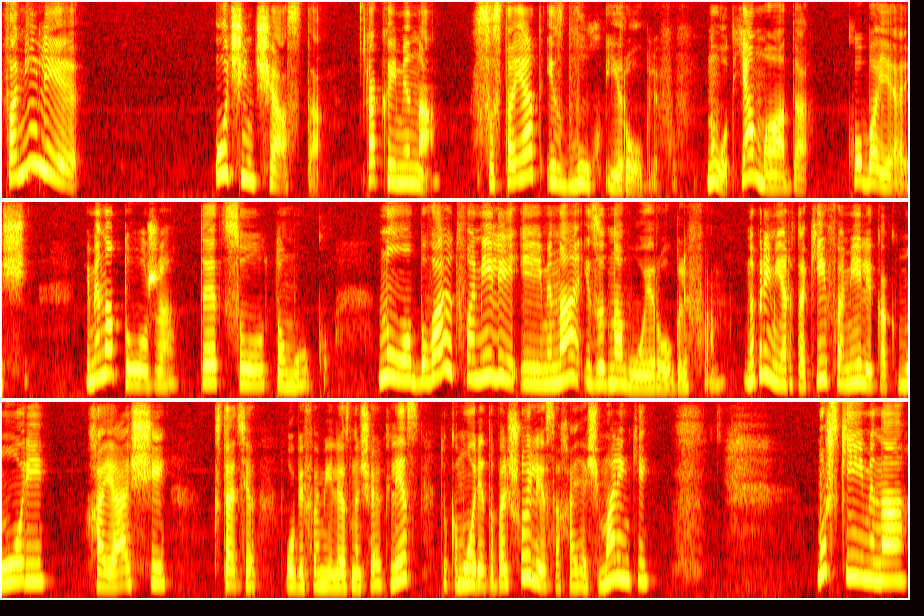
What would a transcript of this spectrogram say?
Фамилии очень часто, как и имена, состоят из двух иероглифов. Ну вот, Ямада, Кобаяши. Имена тоже, Тецо, Томоко. Но бывают фамилии и имена из одного иероглифа. Например, такие фамилии, как Мори, Хаящи. Кстати, обе фамилии означают лес, только Мори это большой лес, а Хаящи маленький. Мужские имена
